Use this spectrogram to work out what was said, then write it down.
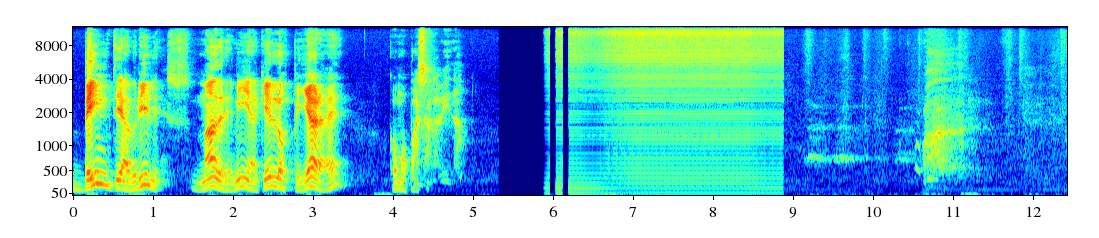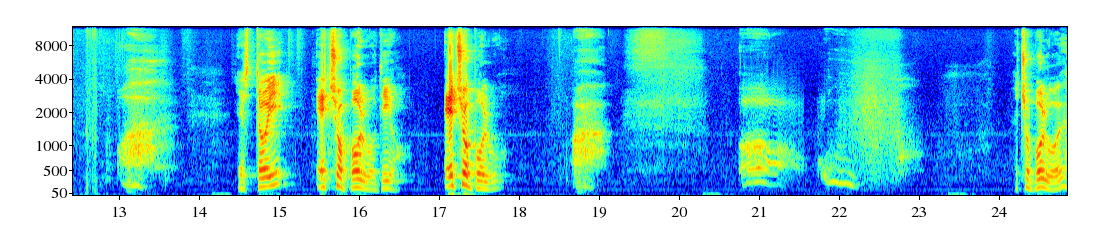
20 abriles, madre mía, ¿quién los pillara, eh? ¿Cómo pasa la vida? Estoy hecho polvo, tío, hecho polvo. Hecho polvo, ¿eh?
